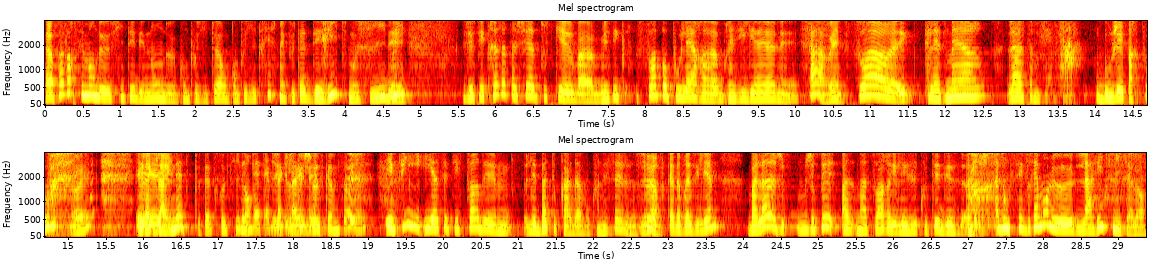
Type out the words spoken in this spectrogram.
alors pas forcément de citer des noms de compositeurs ou compositrices, mais peut-être des rythmes aussi. Des... Oui. Je suis très attachée à tout ce qui est bah, musique, soit populaire euh, brésilienne, et- Ah oui. soit euh, klezmer. Là, ça me fait bouger partout. Ouais. C'est la Et- clarinette peut-être aussi, non? peut-être Il y a la quelque clarinette. chose comme ça. ouais. Et puis, il y a cette histoire des hum, les batucadas. Vous connaissez Bien les sûr. batucadas brésiliennes? Bah là, je, je peux ah, m'asseoir et les écouter des heures. Ah donc c'est vraiment le, la rythmique alors?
